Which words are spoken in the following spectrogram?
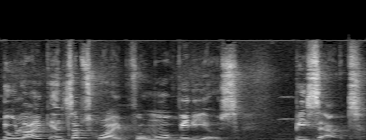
Do like and subscribe for more videos. Peace out.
